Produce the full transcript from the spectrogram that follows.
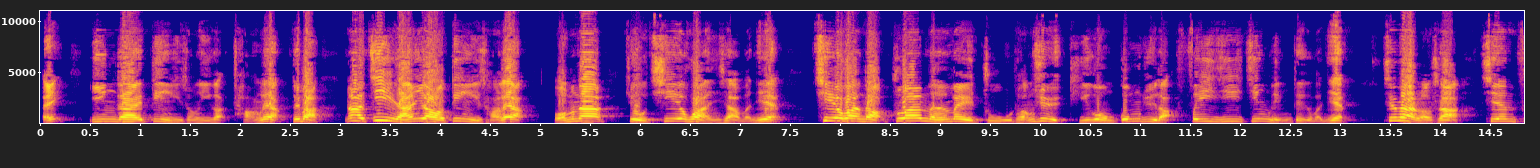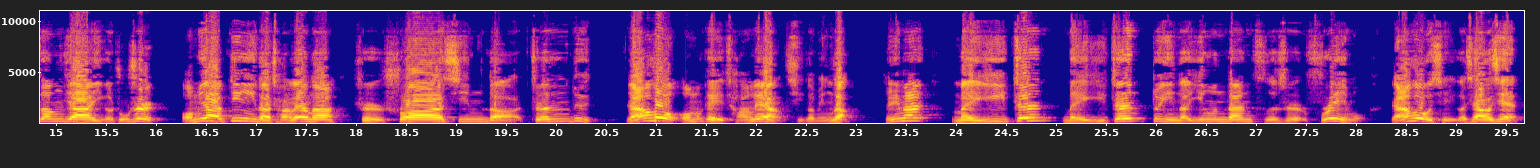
哎，应该定义成一个常量，对吧？那既然要定义常量，我们呢？就切换一下文件，切换到专门为主程序提供工具的飞机精灵这个文件。现在老师啊，先增加一个注释，我们要定义的常量呢是刷新的帧率，然后我们给常量起个名字。同学们，每一帧每一帧对应的英文单词是 frame，然后写一个下划线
